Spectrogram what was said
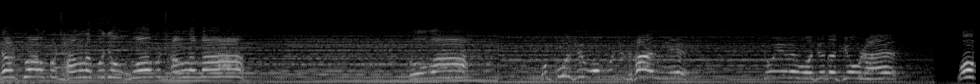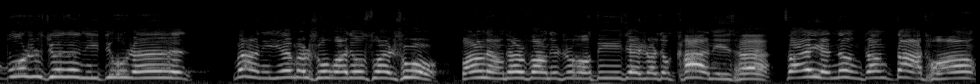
要装不成了，不就活不成了吗？走吧。”我不去，我不去看你，就因为我觉得丢人。我不是觉得你丢人，那你爷们说话就算数。绑两天放去之后，第一件事就看你去，咱也弄张大床，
